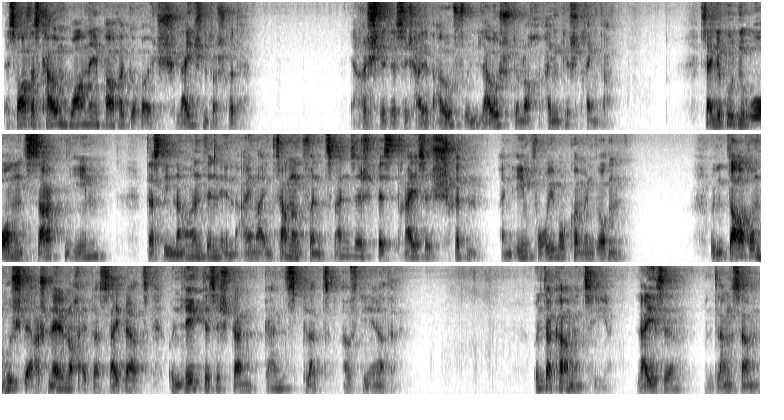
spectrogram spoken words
Es war das kaum wahrnehmbare Geräusch schleichender Schritte. Er richtete sich halb auf und lauschte noch angestrengter. Seine guten Ohren sagten ihm, dass die Nahenden in einer Entfernung von 20 bis 30 Schritten an ihm vorüberkommen würden und darum huschte er schnell noch etwas seitwärts und legte sich dann ganz platt auf die Erde. Und da kamen sie, leise und langsam,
